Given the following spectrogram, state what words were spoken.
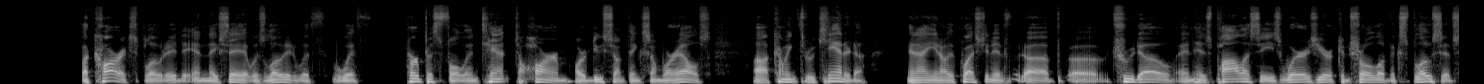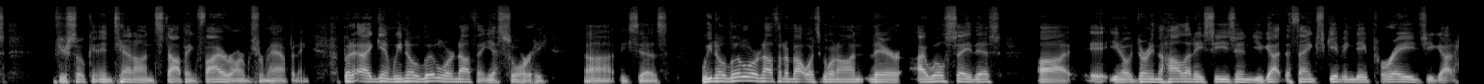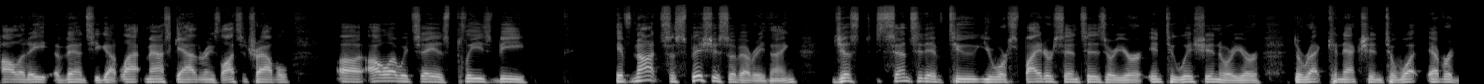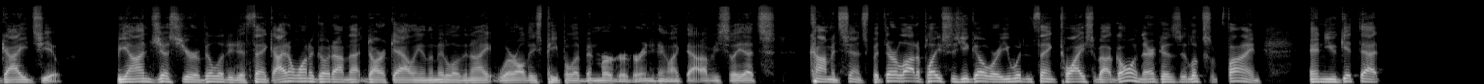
a car exploded, and they say it was loaded with with purposeful intent to harm or do something somewhere else, uh, coming through Canada. And I, you know, the question of uh, uh Trudeau and his policies: Where's your control of explosives? If you're so intent on stopping firearms from happening. But again, we know little or nothing. Yes, sorry, uh, he says. We know little or nothing about what's going on there. I will say this. Uh, it, you know, during the holiday season, you got the Thanksgiving Day parades, you got holiday events, you got mass gatherings, lots of travel. Uh, all I would say is please be, if not suspicious of everything, just sensitive to your spider senses or your intuition or your direct connection to whatever guides you beyond just your ability to think, I don't want to go down that dark alley in the middle of the night where all these people have been murdered or anything like that. Obviously, that's common sense, but there are a lot of places you go where you wouldn't think twice about going there because it looks fine. And you get that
